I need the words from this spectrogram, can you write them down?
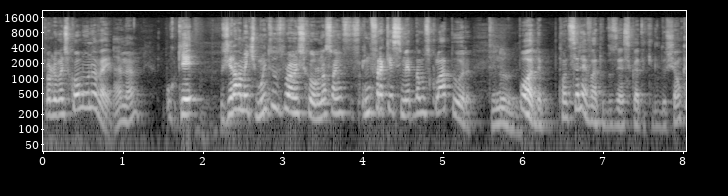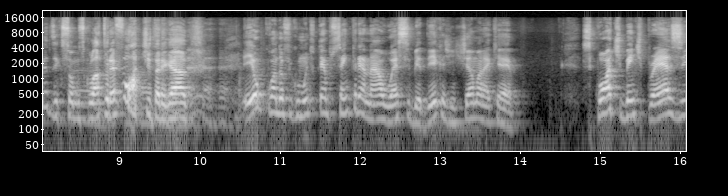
problemas de coluna, velho. É mesmo? Porque geralmente muitos dos problemas de coluna são enf- enfraquecimento da musculatura. Pô, quando você levanta 250 quilos do chão, quer dizer que sua musculatura é forte, tá ligado? Eu, quando eu fico muito tempo sem treinar o SBD, que a gente chama, né, que é squat, bench press e,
